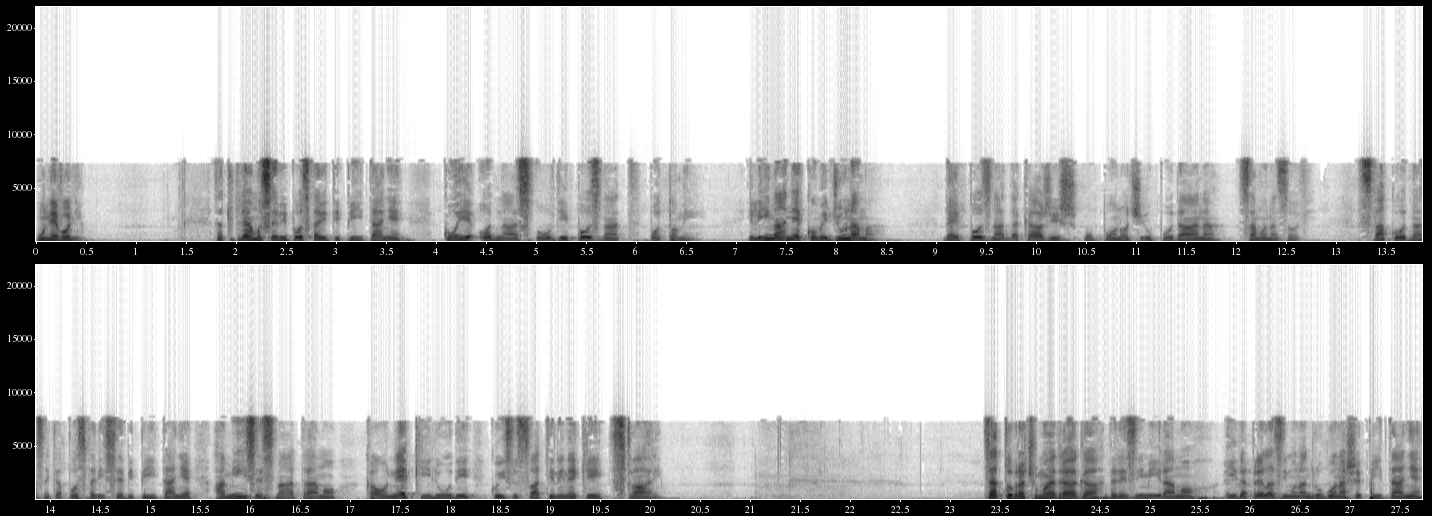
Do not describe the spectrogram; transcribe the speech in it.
u nevolji. Zato trebamo sebi postaviti pitanje ko je od nas ovdje poznat po tome. Ili ima neko među nama da je poznat da kažeš u ponoći, u podana, samo nazovi. Svako od nas neka postavi sebi pitanje, a mi se smatramo kao neki ljudi koji su shvatili neke stvari. Zato, braću moja draga, da rezimiramo i da prelazimo na drugo naše pitanje,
